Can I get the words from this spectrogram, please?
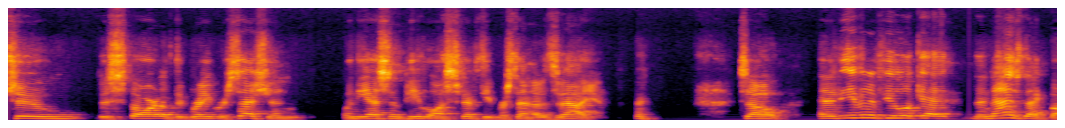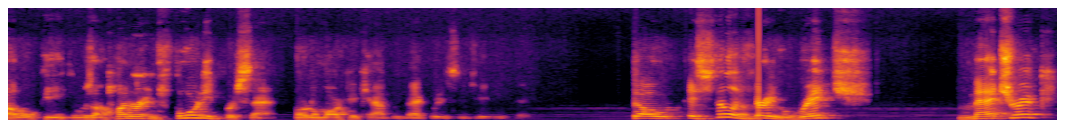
to the start of the Great Recession when the S&P lost 50% of its value. so, and if, even if you look at the Nasdaq bubble peak, it was 140% total market cap of equities to GDP. So it's still a very rich metric,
